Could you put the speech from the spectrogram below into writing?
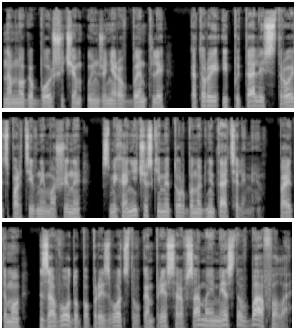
намного больше, чем у инженеров Бентли, которые и пытались строить спортивные машины с механическими турбонагнетателями. Поэтому заводу по производству компрессоров самое место в Баффало,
